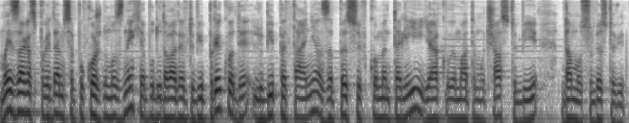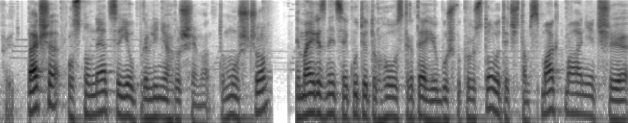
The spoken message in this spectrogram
Ми зараз пройдемося по кожному з них. Я буду давати тобі приклади. Любі питання записуй в коментарі. Я коли матиму час, тобі дам особисту відповідь. Перше, основне це є управління грошима, тому що немає різниці, яку ти торгову стратегію будеш використовувати, чи там Smart Money, чи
